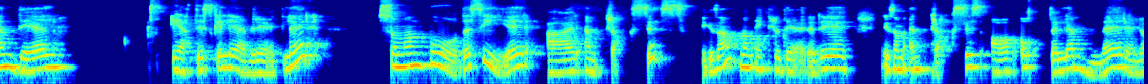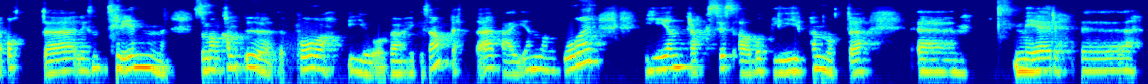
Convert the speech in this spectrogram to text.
en del etiske leveregler som man både sier er en praksis. Man inkluderer i liksom, en praksis av åtte lemmer eller åtte liksom, trinn som man kan øve på i yoga. Dette er veien man går i en praksis av å bli på en måte eh, mer eh,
